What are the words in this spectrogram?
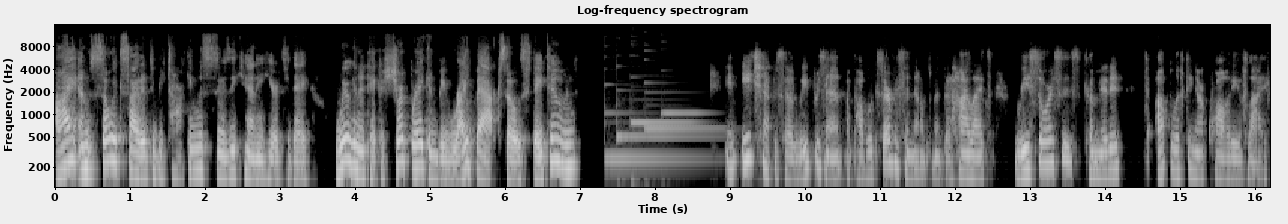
I am so excited to be talking with Suzzy Canny here today. We're going to take a short break and be right back, so stay tuned. In each episode, we present a public service announcement that highlights resources committed to uplifting our quality of life.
